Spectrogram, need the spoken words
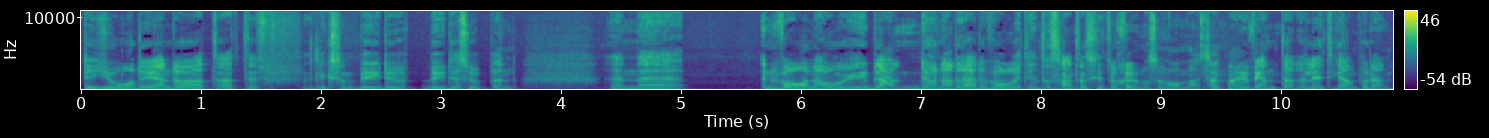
det gjorde ju ändå att, att det liksom byggde upp, byggdes upp en, en, eh, en vana och ibland då när det hade varit intressanta situationer så var man, så att man ju väntade lite grann på den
